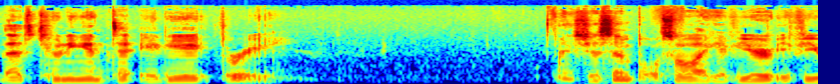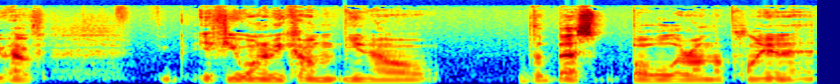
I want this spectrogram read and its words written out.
that's tuning into 88.3 it's just simple. So like if you're if you have if you want to become you know the best bowler on the planet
